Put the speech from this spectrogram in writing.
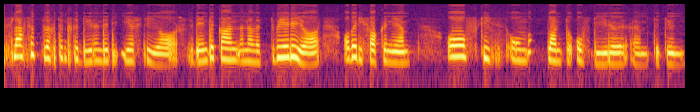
is slegs verpligtend gedurende die eerste jaar. Studente kan in hulle tweede jaar albei die vakke neem of kies om plante of diere um, te doen.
